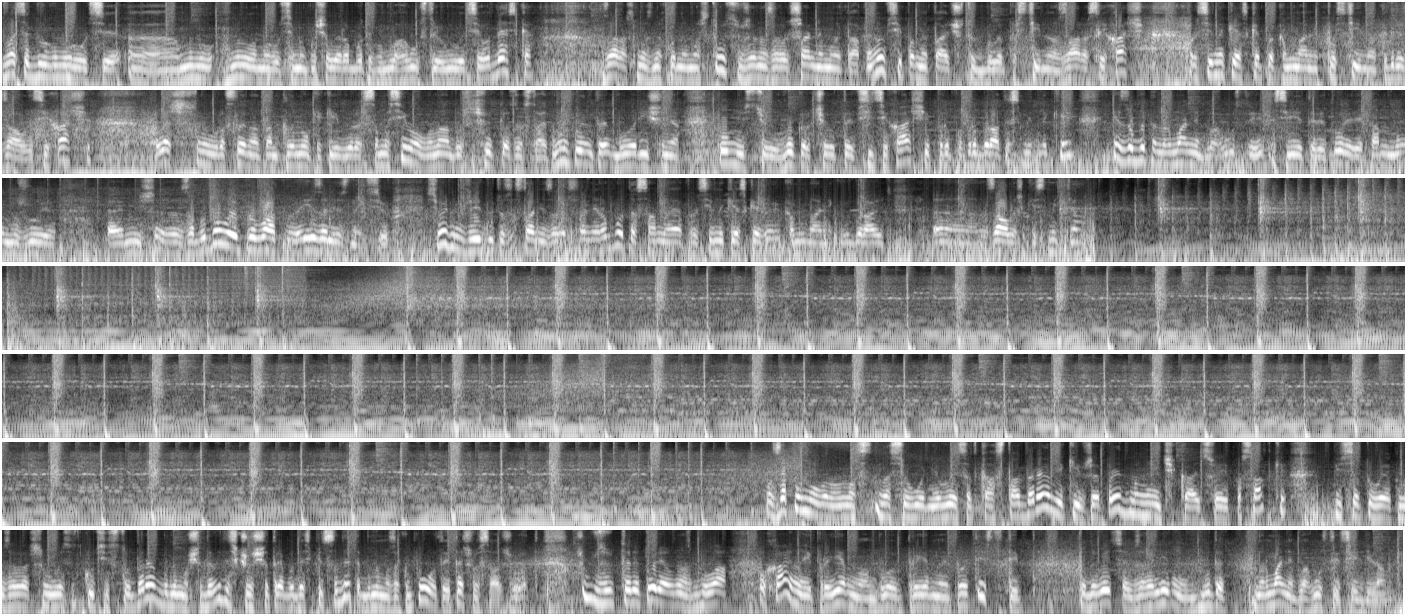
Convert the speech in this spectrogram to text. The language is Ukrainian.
У 22-му році, е, в минулому році ми почали роботи по благоустрою вулиці Одеська. Зараз ми знаходимося тут вже на завершальному етапі. Ну, всі пам'ятають, що тут були постійно зарослі хащі. Працівники СКП комунальних постійно підрізали ці хащі. Але ж ну, рослина, там клинок, який вирос самосівом, вона дуже швидко зростає. Тому прийнято було рішення повністю викорчувати всі ці хащі, при- поприбирати смітники і зробити нормальний благоустрій цієї території, яка межує між е, забудовою приватною і залізницею. Сьогодні вже йдуть останні завершальні роботи. Саме працівники СК комунальник вибирають е, залишки сміття. Заплановано у нас на сьогодні висадка 100 дерев, які вже придбані і чекають своєї посадки. Після того, як ми завершимо висадку ці 100 дерев, будемо ще дивитися, якщо ще треба десь підсадити, будемо закуповувати і теж висаджувати. Щоб територія у нас була охайна і приємно, було приємно і пройтись, і подивитися, взагалі ну, буде нормальний благоустрій цієї ділянки.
